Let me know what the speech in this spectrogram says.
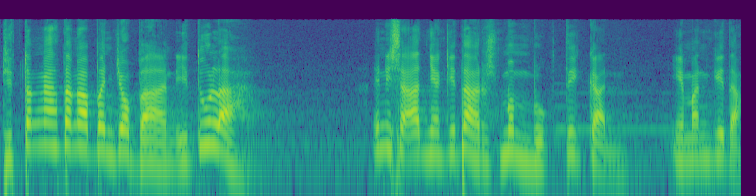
di tengah-tengah pencobaan itulah ini saatnya kita harus membuktikan iman kita.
